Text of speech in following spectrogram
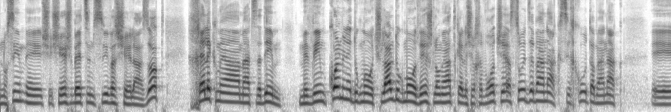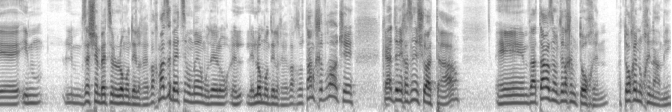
נושאים, אה, שיש בעצם סביב השאלה הזאת. חלק מה, מהצדדים מביאים כל מיני דוגמאות, שלל דוגמאות, ויש לא מעט כאלה של חברות שעשו את זה בענק, שיחקו אותה בענק, אה, עם, עם זה שהם בעצם ללא מודל רווח. מה זה בעצם אומר מודל, ללא מודל רווח? זה אותן חברות שכן, אתם נכנסים לאיזשהו אתר, אה, והאתר הזה נותן לכם תוכן, התוכן הוא חינמי,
